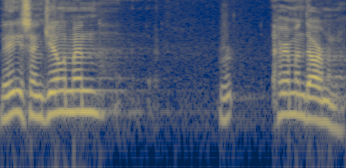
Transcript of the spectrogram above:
Ladies and gentlemen, Herman Darman.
